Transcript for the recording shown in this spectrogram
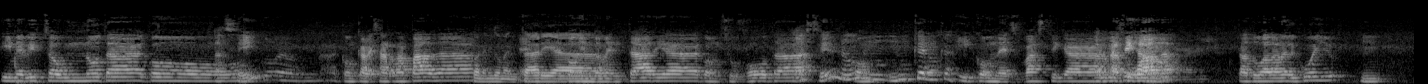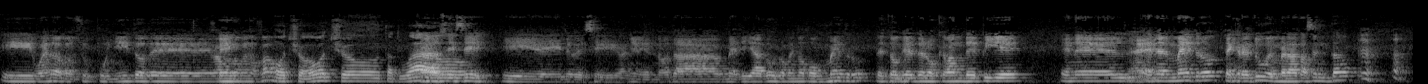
y me he visto a un nota con... ¿Ah, sí? con, con cabeza rapada. Con indumentaria. eh, con indumentaria, con sus botas. Ah, sí, no, con- nunca, nunca. y con esvástica no tatuada, tatuada en el cuello. Mm. Y bueno, con sus puñitos de vamos Sí. lo que nos vamos. 8-8, Claro, tatuado. sí, sí. Y, le decía, sí, y el nota medía por lo menos dos metros. De estos que de los que van de pie en el, Eh. en el metro, te crees tú, en verdad estás sentado.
